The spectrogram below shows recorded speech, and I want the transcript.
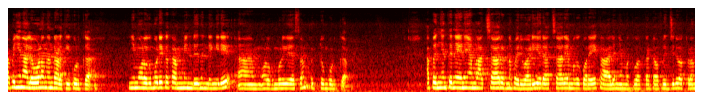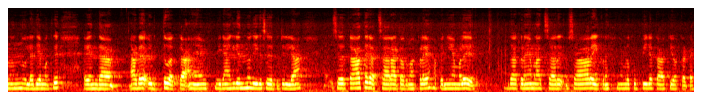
അപ്പം ഇനി നല്ലോണം കണ്ട് ഇളക്കി കൊടുക്കുക. ഇനി മുളകും പൊടിയൊക്കെ കമ്മി ഉണ്ട് എന്നുണ്ടെങ്കിൽ മുളകും പൊടി രസം ഇട്ടും കൊടുക്കുക അപ്പം ഇങ്ങനെ തന്നെയാണ് നമ്മൾ അച്ചാർ ഇടുന്ന പരിപാടി ഒരു അച്ചാർ നമുക്ക് കുറേ കാലം നമുക്ക് വെക്കട്ടോ. ഫ്രിഡ്ജിൽ വെക്കണമെന്നൊന്നുമില്ല അത് നമുക്ക് എന്താ അവിടെ എടുത്ത് വെക്കാം. വിനാഗിരി ഒന്നും ഇതിൽ ചേർത്തിട്ടില്ല. ചേർക്കാത്തൊരു അച്ചാറാട്ടോ അത് മക്കളെ. അപ്പം ഇനി നമ്മൾ ഇതാക്കണേ നമ്മൾ അച്ചാർ ഉഷാറായിക്കണേ. നമ്മൾ കുപ്പിയിലൊക്കെ ആക്കി വെക്കട്ടെ.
